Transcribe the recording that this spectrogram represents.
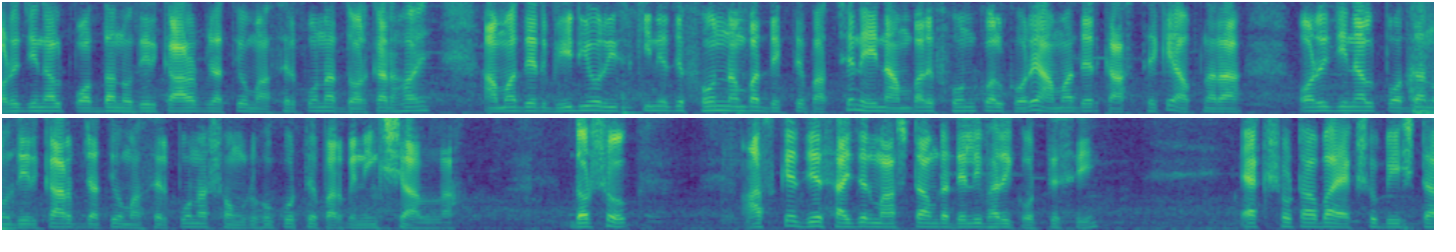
অরিজিনাল পদ্মা নদীর কার্প জাতীয় মাছের পোনার দরকার হয়, আমাদের ভিডিওর স্ক্রিনে যে ফোন নাম্বার দেখতে পাচ্ছেন, এই নাম্বারে ফোন কল করে আমাদের কাছ থেকে আপনারা অরিজিনাল পদ্মা নদীর কার্প জাতীয় মাছের পোনা সংগ্রহ করতে পারবেন ইনশাআল্লাহ। দর্শক, আজকে যে সাইজের মাছটা আমরা ডেলিভারি করতেছি একশোটা বা একশো বিশটা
